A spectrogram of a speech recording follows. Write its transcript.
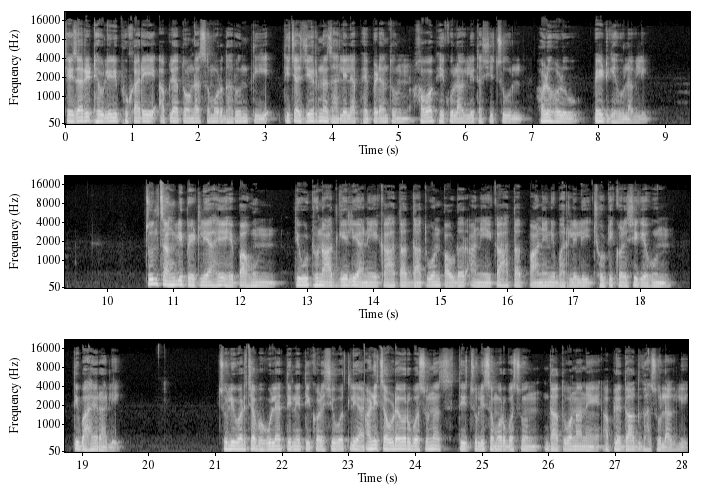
शेजारी ठेवलेली फुकारी आपल्या तोंडासमोर धरून ती तिच्या जीर्ण झालेल्या फेफड्यांतून हवा फेकू लागली तशी चूल हळूहळू पेट घेऊ लागली. चूल चांगली पेटली आहे हे पाहून ती उठून आत गेली आणि एका हातात दातवण पावडर आणि एका हातात पाण्याने भरलेली छोटी कळशी घेऊन ती बाहेर आली. चुलीवरच्या भगुल्यात तिने ती कळशी ओतली आणि चवड्यावर बसूनच ती चुलीसमोर बसून दातवणाने आपले दात घासू लागली.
